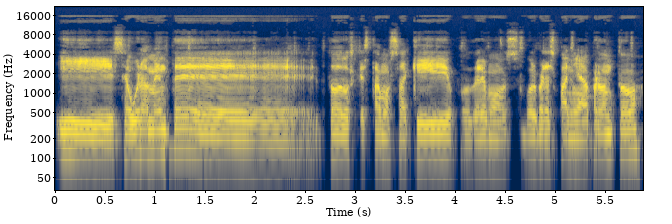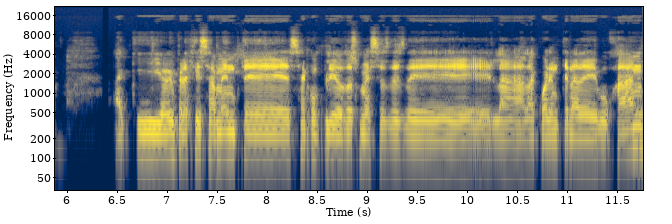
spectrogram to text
Y seguramente eh, todos los que estamos aquí podremos volver a España pronto Aquí hoy precisamente se han cumplido dos meses desde la, cuarentena de Wuhan.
